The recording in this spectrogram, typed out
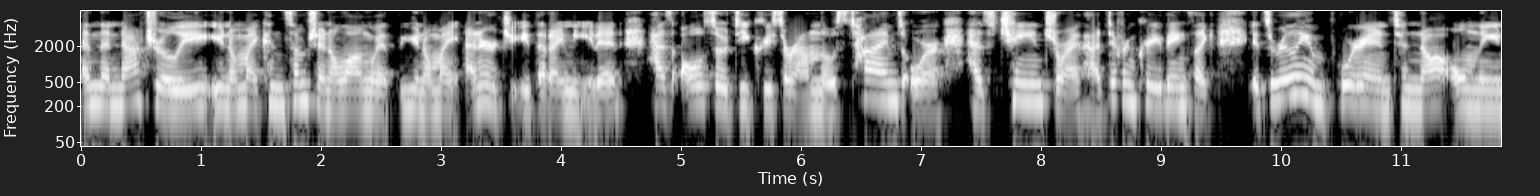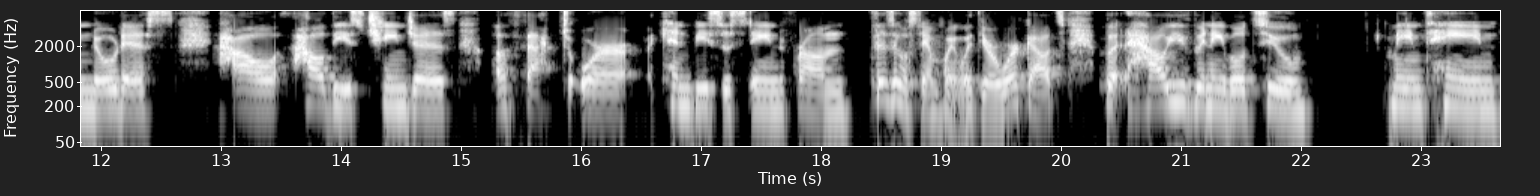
And then naturally you know my consumption along with you know my energy that i needed has also decreased around those times or has changed or i've had different cravings. Like it's really important to not only notice how how these changes affect or can be sustained from physical standpoint with your workouts, but how you've been able to maintain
